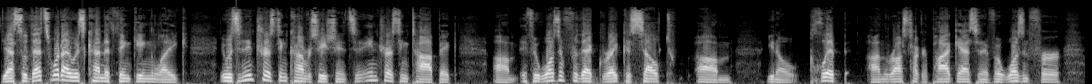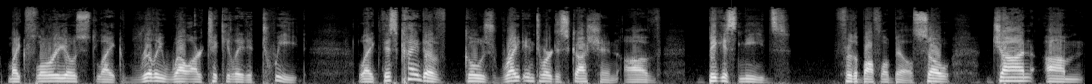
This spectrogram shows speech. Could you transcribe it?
Yeah, so that's what I was kind of thinking. Like, it was an interesting conversation. It's an interesting topic. Um, if it wasn't for that Greg Cosell, t- um, you know, clip on the Ross Tucker podcast, and if it wasn't for Mike Florio's like really well articulated tweet, like this kind of goes right into our discussion of biggest needs for the Buffalo Bills. So, John, um,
